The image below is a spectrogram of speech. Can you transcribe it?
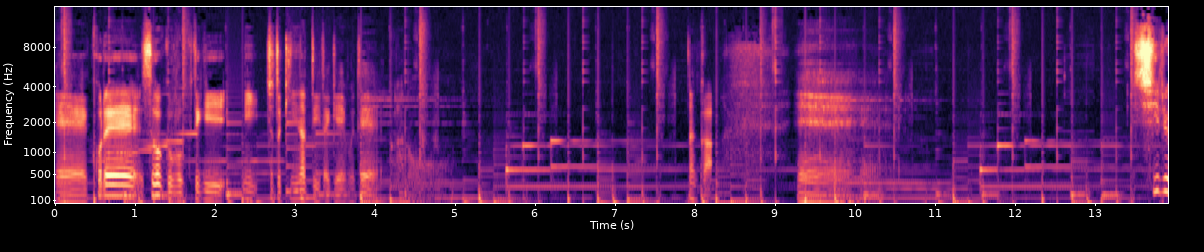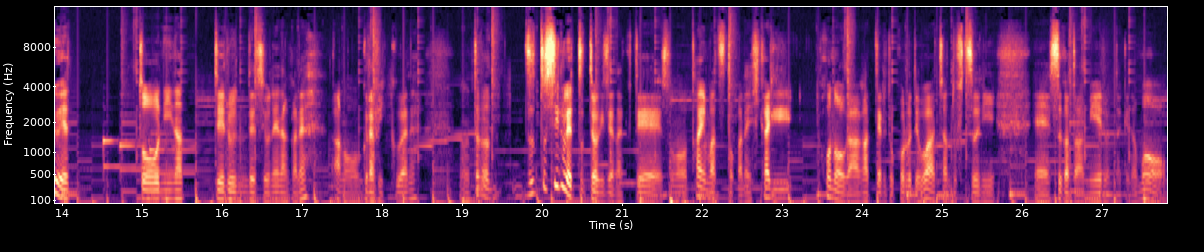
えー、これ、すごく僕的にちょっと気になっていたゲームで、なんか、えー、シルエットになってるんですよね、なんかね。あの、グラフィックがね。うん、ただ、ずっとシルエットってわけじゃなくて、その松明とかね、光、炎が上がってるところでは、ちゃんと普通に、えー、姿は見えるんだけども、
